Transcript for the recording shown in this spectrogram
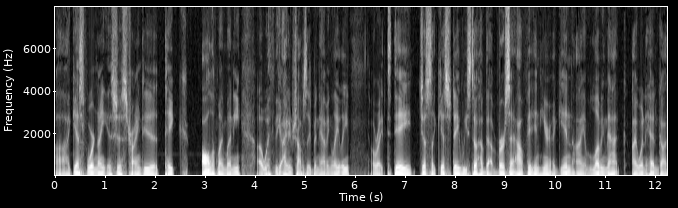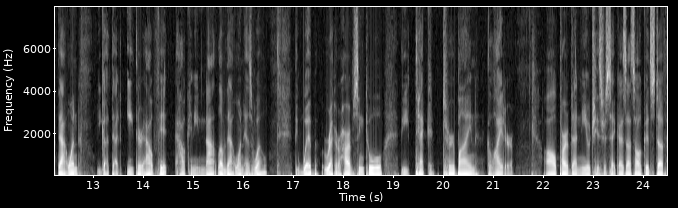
Uh, I guess Fortnite is just trying to take all of my money uh, with the item shops they've been having lately. All right, today, just like yesterday, we still have that Versa outfit in here. Again, I am loving that. I went ahead and got that one. You got that Ether outfit. How can you not love that one as well? The Web Record Harvesting Tool, the Tech Turbine Glider. All part of that Neo Chaser set, guys. That's all good stuff.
